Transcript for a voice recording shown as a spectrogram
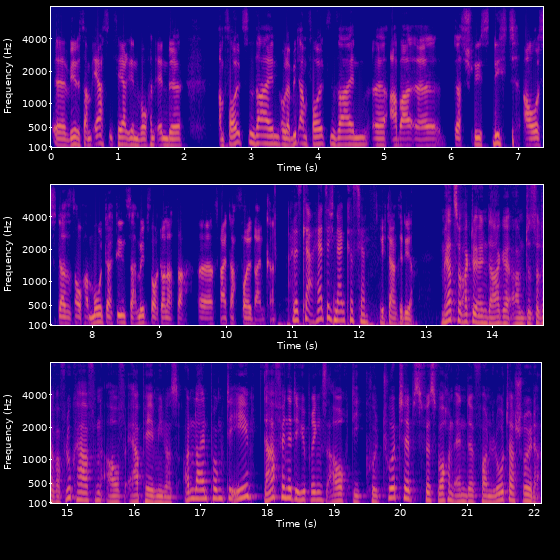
wird es am ersten Ferienwochenende am vollsten sein oder mit am vollsten sein, äh, aber äh, das schließt nicht aus, dass es auch am Montag, Dienstag, Mittwoch, Donnerstag, äh, Freitag voll sein kann. Alles klar, herzlichen Dank, Christian. Ich danke dir. Mehr zur aktuellen Lage am Düsseldorfer Flughafen auf rp-online.de. Da findet ihr übrigens auch die Kulturtipps fürs Wochenende von Lothar Schröder.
